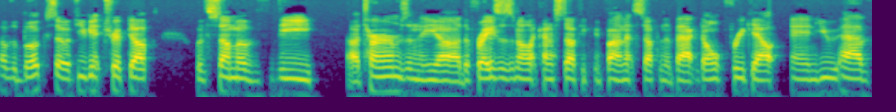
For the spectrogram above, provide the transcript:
of the book. So if you get tripped up with some of the uh, terms and the uh, the phrases and all that kind of stuff, you can find that stuff in the back. Don't freak out. And you have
